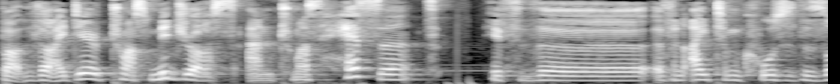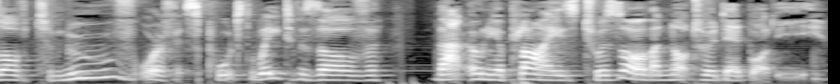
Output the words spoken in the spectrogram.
But the idea of Tumas Midros and Tumas Heset, if the if an item causes the Zov to move or if it supports the weight of a Zov, that only applies to a Zov and not to a dead body.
